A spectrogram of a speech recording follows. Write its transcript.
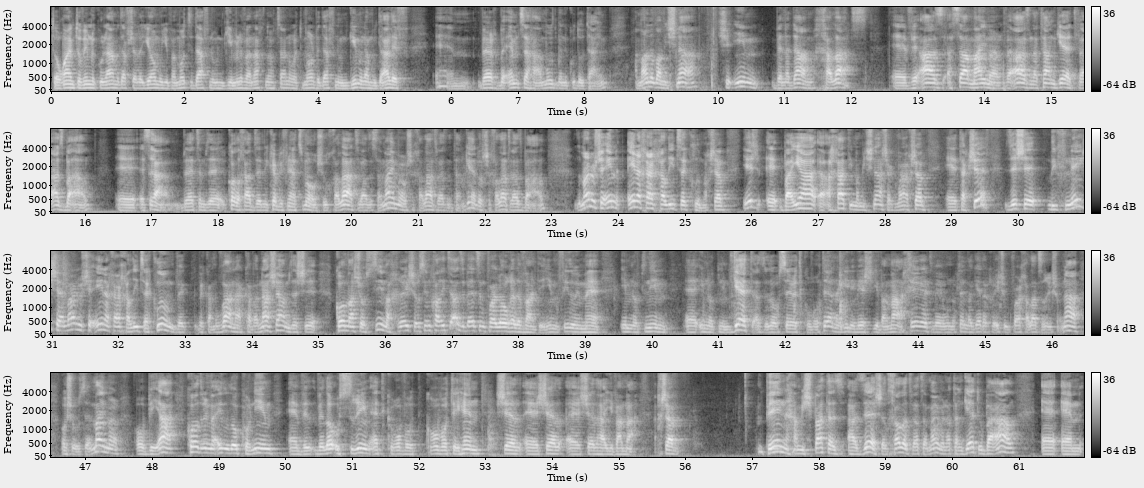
צהריים טובים לכולם, הדף של היום הוא יבמות דף נ"ג, ואנחנו מצאנו אתמול בדף נ"ג עמוד א', אמ, בערך באמצע העמוד בנקודותיים. אמרנו במשנה שאם בן אדם חלץ אה, ואז עשה מיימר ואז נתן גט ואז בעל, אה, עזרה, בעצם זה, כל אחד זה מקרה בפני עצמו, שהוא חלץ ואז עשה מיימר, או שחלץ ואז נתן גט, או שחלץ ואז בעל. אז אמרנו שאין אחר חליצה כלום. עכשיו, יש אה, בעיה אחת עם המשנה שהגמרא עכשיו אה, תקשה, זה שלפני שאמרנו שאין אחר חליצה כלום, ו- וכמובן הכוונה שם זה שכל מה שעושים אחרי שעושים חליצה זה בעצם כבר לא רלוונטי. אם אפילו אם, אה, אם נותנים... אם נותנים גט, אז זה לא אוסר את קרובותיה, נגיד אם יש יבמה אחרת והוא נותן לה גט אחרי שהוא כבר חלץ לראשונה, או שהוא עושה מיימר, או ביאה, כל הדברים האלו לא קונים ולא אוסרים את קרובות, קרובותיהן של, אה, של, של היבמה. עכשיו, בין המשפט הזה של חלץ ועצה מיימר ונתן גט הוא בעל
